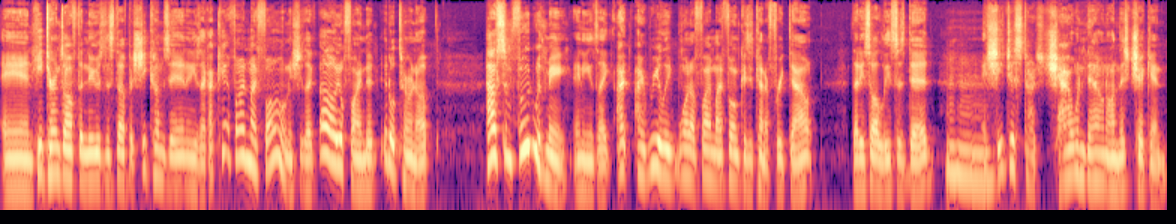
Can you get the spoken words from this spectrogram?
And he turns off the news and stuff, but she comes in and he's like, I can't find my phone. And she's like, Oh, you'll find it. It'll turn up. Have some food with me. And he's like, I, I really want to find my phone because he's kind of freaked out that he saw Lisa's dead. Mm-hmm. And she just starts chowing down on this chicken.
